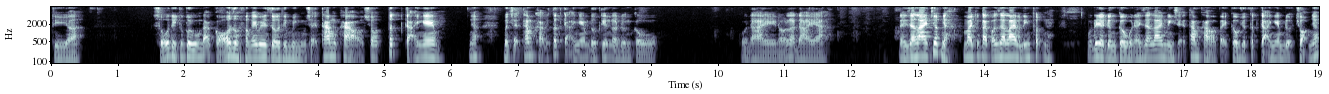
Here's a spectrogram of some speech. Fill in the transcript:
thì à, số thì chúng tôi cũng đã có rồi. Và ngay bây giờ thì mình cũng sẽ tham khảo cho tất cả anh em nhé mình sẽ tham khảo cho tất cả anh em. Đầu tiên là đường cầu của đài đó là đài à, đài Gia Lai trước nhỉ? Mai chúng ta có Gia Lai và Ninh Thuận này. Và đây là đường cầu của đài Gia Lai. Mình sẽ tham khảo và vẽ cầu cho tất cả anh em lựa chọn nhé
